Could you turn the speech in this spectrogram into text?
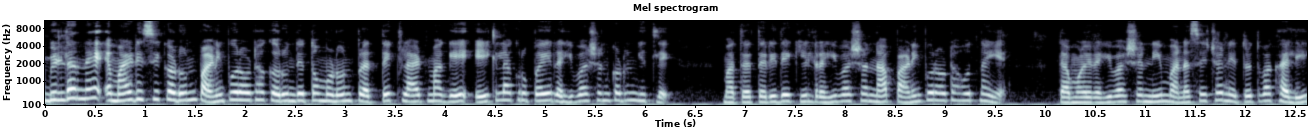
बिल्डरने एम आय डी सीकडून पाणी पुरवठा करून देतो म्हणून प्रत्येक फ्लॅटमागे एक लाख रुपये रहिवाशांकडून घेतले. मात्र तरी देखील रहिवाशांना पाणी पुरवठा होत नाहीये. त्यामुळे रहिवाशांनी मनसेच्या नेतृत्वाखाली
